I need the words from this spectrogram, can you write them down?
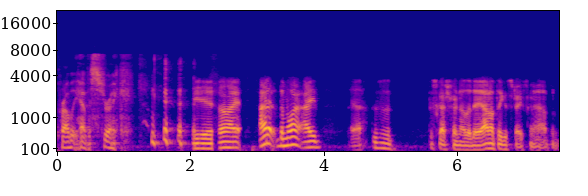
probably have a strike. yeah, I, I, the more I, yeah, this is a discussion for another day. I don't think a strike's gonna happen.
